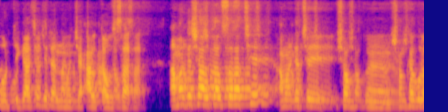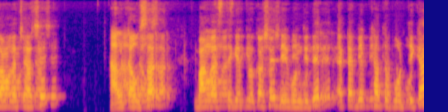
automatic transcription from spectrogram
পত্রিকা আছে যেটার নাম হচ্ছে আল কাউসার আমার কাছে আল কাউসার আছে আমার কাছে সব সংখ্যাগুলো আমার কাছে আছে। আল কাউসার বাংলাদেশ থেকে প্রকাশ হয় দেবন্দীদের একটা বিখ্যাত পত্রিকা।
